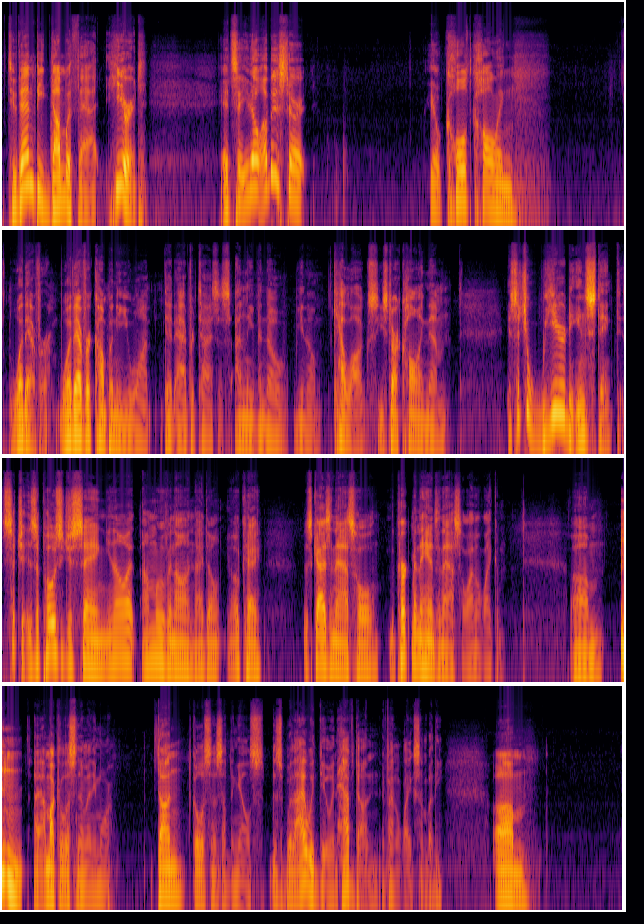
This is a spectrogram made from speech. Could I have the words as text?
to then be done with that, hear it, and say, you know, I'm going to start, you know, cold calling whatever, whatever company you want that advertises. I don't even know, you know, Kellogg's. You start calling them. It's such a weird instinct. It's such a, as opposed to just saying, you know what, I'm moving on. I don't, okay, this guy's an asshole. Kirk Minihane's an asshole. I don't like him. Um, I'm not to listen to him anymore. Done. Go listen to something else. This is what I would do and have done if I don't like somebody. Um,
